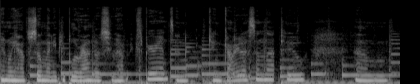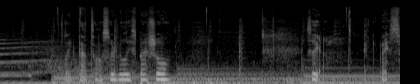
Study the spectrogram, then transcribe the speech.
And we have so many people around us who have experience and can guide us in that too. Um, like, that's also really special. So, yeah. Anyways,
